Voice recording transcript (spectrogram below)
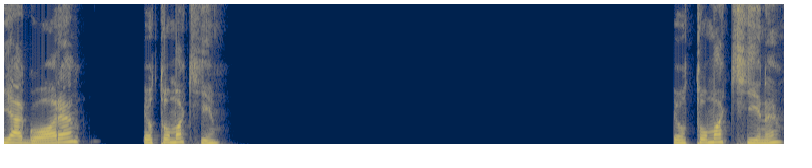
E agora eu tomo aqui. Eu tomo aqui, né?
